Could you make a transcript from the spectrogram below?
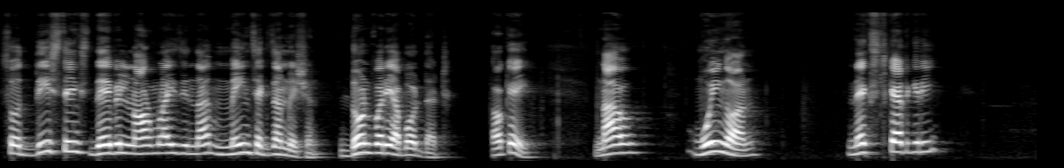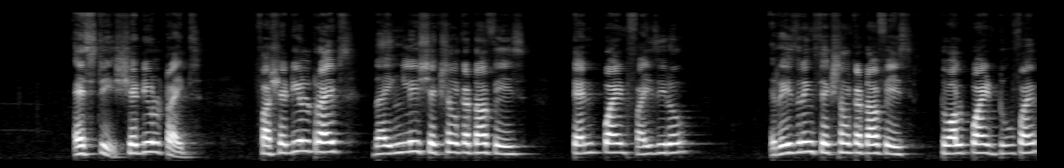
So these things they will normalize in the mains examination. Don't worry about that. Okay? Now moving on. Next category. St scheduled tribes. For scheduled tribes the english sectional cutoff is 10.50 reasoning sectional cutoff is 12.25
